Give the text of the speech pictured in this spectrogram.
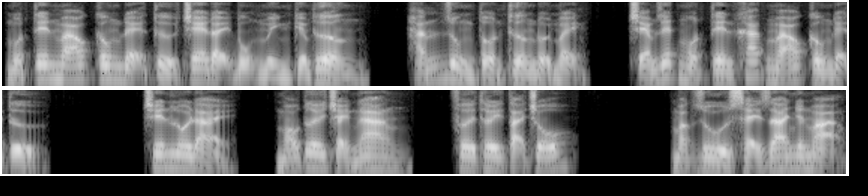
Một tên mão công đệ tử che đậy bụng mình kiếm thương, hắn dùng tổn thương đổi mệnh, chém giết một tên khác mão công đệ tử. Trên lôi đài, máu tươi chảy ngang, phơi thây tại chỗ. Mặc dù xảy ra nhân mạng,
